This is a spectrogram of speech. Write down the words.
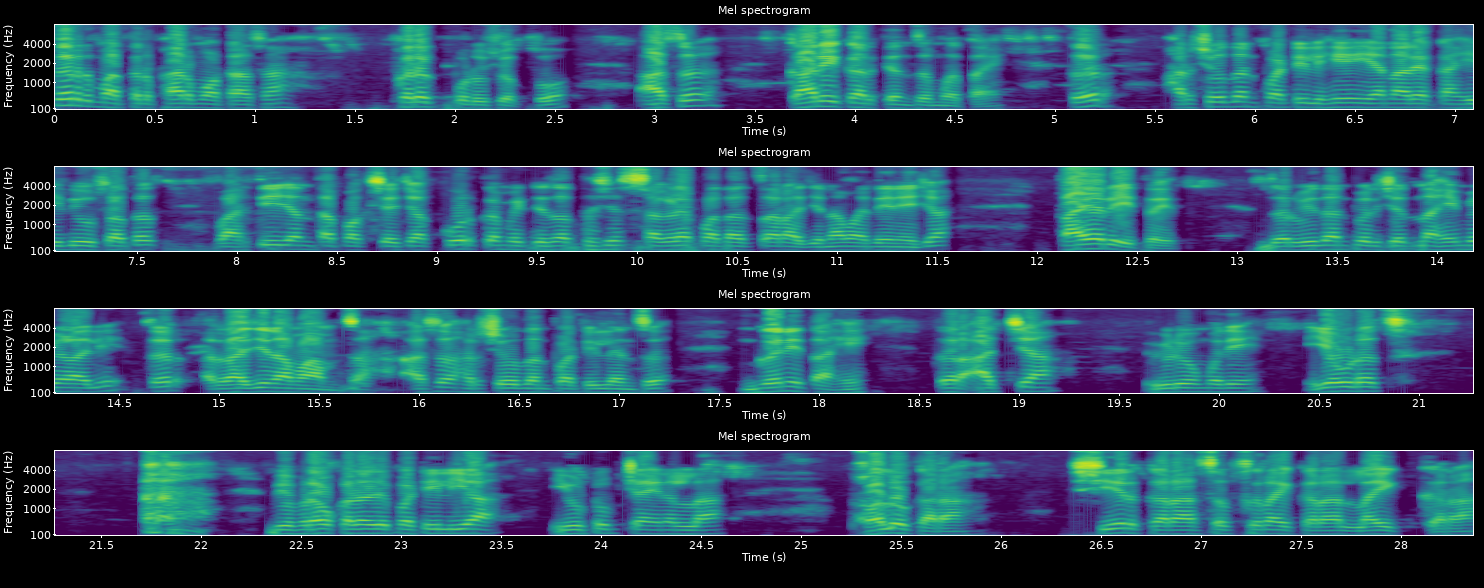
तर मात्र फार मोठा असा फरक पडू शकतो. असं कार्यकर्त्यांचं मत आहे. तर हर्षवर्धन पाटील हे येणाऱ्या काही दिवसातच भारतीय जनता पक्षाच्या कोर कमिटीचा तसेच सगळ्या पदाचा राजीनामा देण्याच्या तयार येत आहेत. जर विधान परिषद नाही मिळाली तर राजीनामा आमचा असं हर्षवर्धन पाटील यांचं गणित आहे. तर आजच्या व्हिडिओमध्ये एवढंच. भीमराव कडाळे पाटील या यूट्यूब चॅनलला फॉलो करा शेअर करा सबस्क्राईब करा लाईक करा.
